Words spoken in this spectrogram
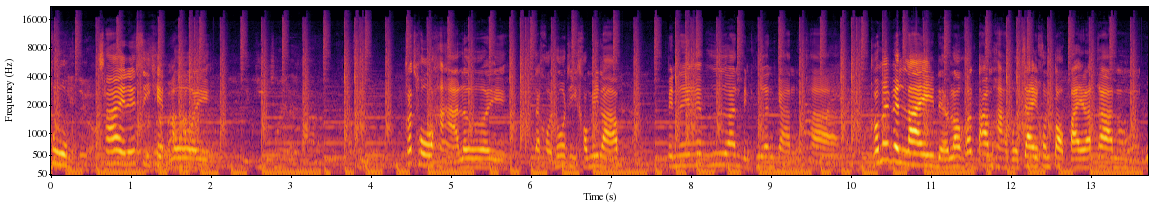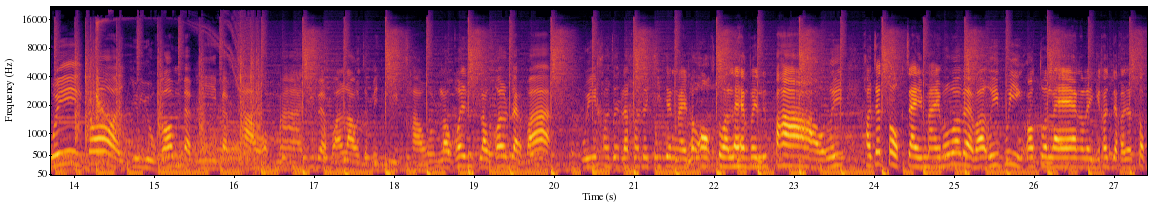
ถูกใช่ได้ซีเคดเลย ก็โทรหาเลย แต่ขอโทษทีเขาไม่รับ เป็นแค่เพื่อนเป็นเพื่อนกันค่ะ ก็ไม่เป็นไรเดี๋ยวเราก็ตามหาหัวใจคนต่อไปละกัน อุ้ยก็อยู่ๆก็แบบมีแบบข่าวออกมาที่แบบว่าเราจะไปจีบเขาเราก็เราก็แบบว่าอุ้ยเขาจะแล้วเขาจะคิดยังไงเราออกตัวแรงไปหรือเปล่าเอ้ยเขาจะตกใจไหมเพราะว่าแบบว่าเอ้ยผู้หญิงออกตัวแรงอะไรอย่างเงี้ยเขาเดี๋ยวเขาจะตก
